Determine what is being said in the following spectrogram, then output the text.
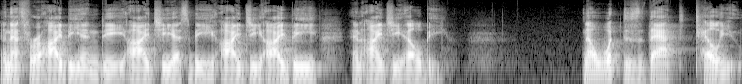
And that's for IBND, IGSB, IGIB, and IGLB. Now, what does that tell you?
